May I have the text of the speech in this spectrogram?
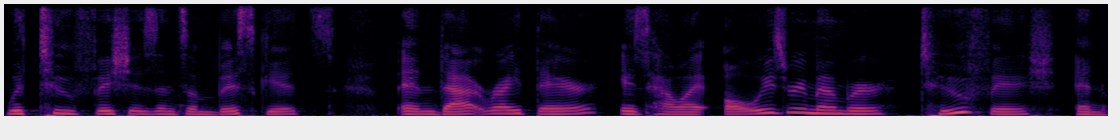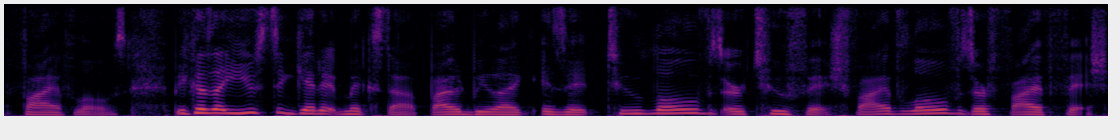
with two fishes and some biscuits. And that right there is how I always remember two fish and five loaves because I used to get it mixed up. I would be like, is it two loaves or two fish? Five loaves or five fish?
